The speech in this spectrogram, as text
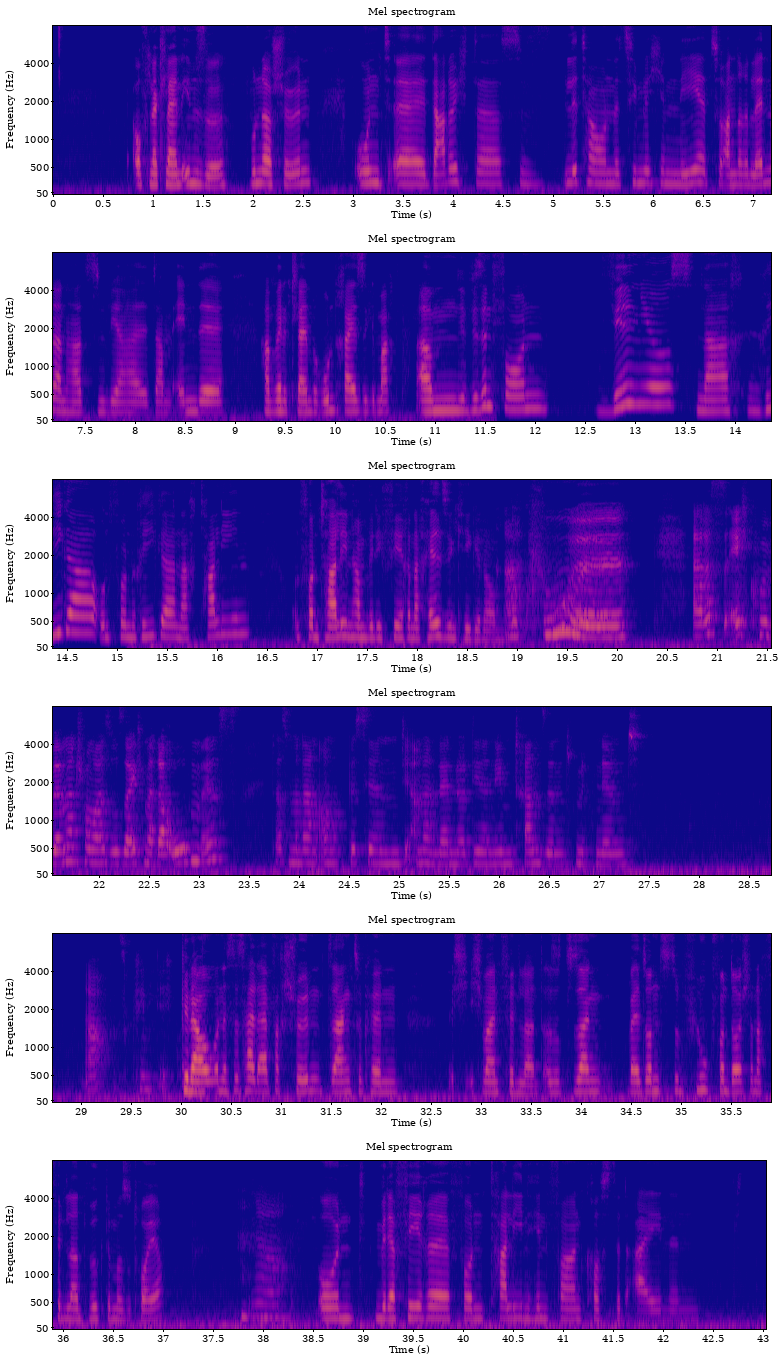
auf einer kleinen Insel. Wunderschön. Und äh, dadurch, dass Litauen eine ziemliche Nähe zu anderen Ländern hat, sind wir halt am Ende, haben wir eine kleine Rundreise gemacht. Ähm, wir sind von Vilnius nach Riga und von Riga nach Tallinn. Und von Tallinn haben wir die Fähre nach Helsinki genommen. Ach, cool. Ja, das ist echt cool, wenn man schon mal so, sag ich mal, da oben ist, dass man dann auch noch ein bisschen die anderen Länder, die daneben dran sind, mitnimmt. Ja, das klingt echt cool. Genau, und es ist halt einfach schön, sagen zu können, ich, ich war in Finnland. Also zu sagen, weil sonst so ein Flug von Deutschland nach Finnland wirkt immer so teuer. Ja. Und mit der Fähre von Tallinn hinfahren kostet einen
